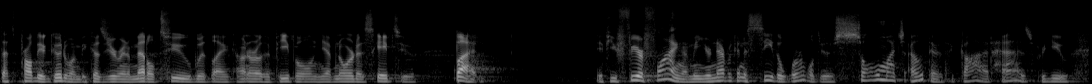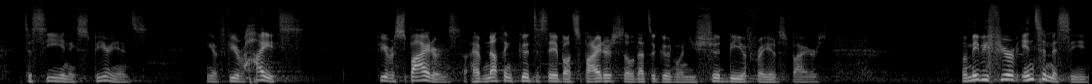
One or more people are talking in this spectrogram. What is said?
that's probably a good one because you're in a metal tube with like 100 other people and you have nowhere to escape to. But if you fear flying, I mean, you're never going to see the world. There's so much out there that God has for you to see and experience. You have fear of heights, fear of spiders. I have nothing good to say about spiders, so that's a good one. You should be afraid of spiders. But maybe fear of intimacy.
